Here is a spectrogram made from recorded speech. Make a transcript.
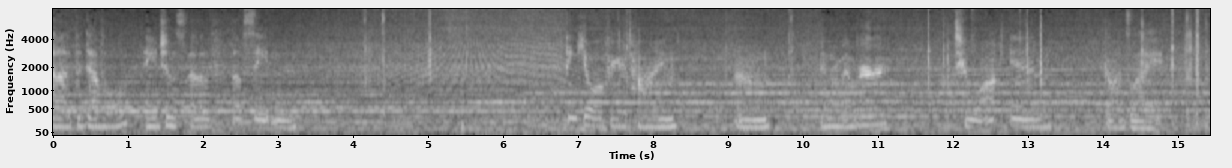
uh, the devil agents of of satan. Thank you all for your time. Um, and remember to walk in God's light. Thank you.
